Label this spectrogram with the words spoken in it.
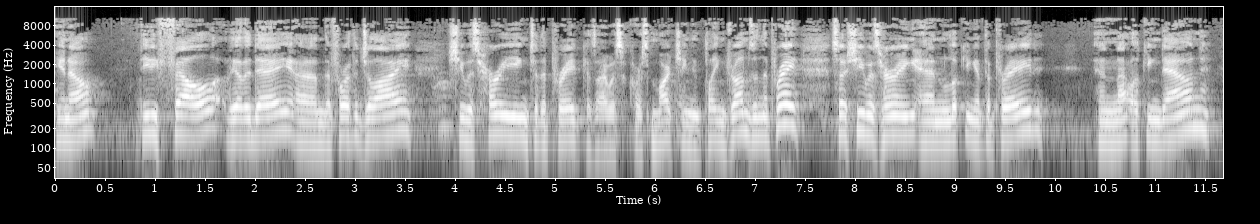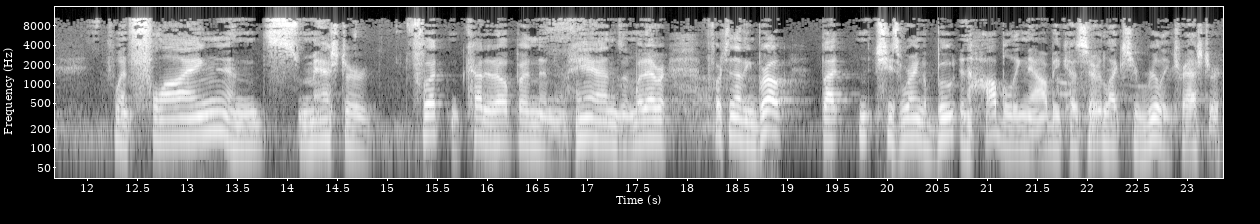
you know? Dee fell the other day on the 4th of July. She was hurrying to the parade because I was of course marching and playing drums in the parade. So she was hurrying and looking at the parade and not looking down. Went flying and smashed her foot and cut it open and her hands and whatever. Fortunately nothing broke, but she's wearing a boot and hobbling now because like she really trashed her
